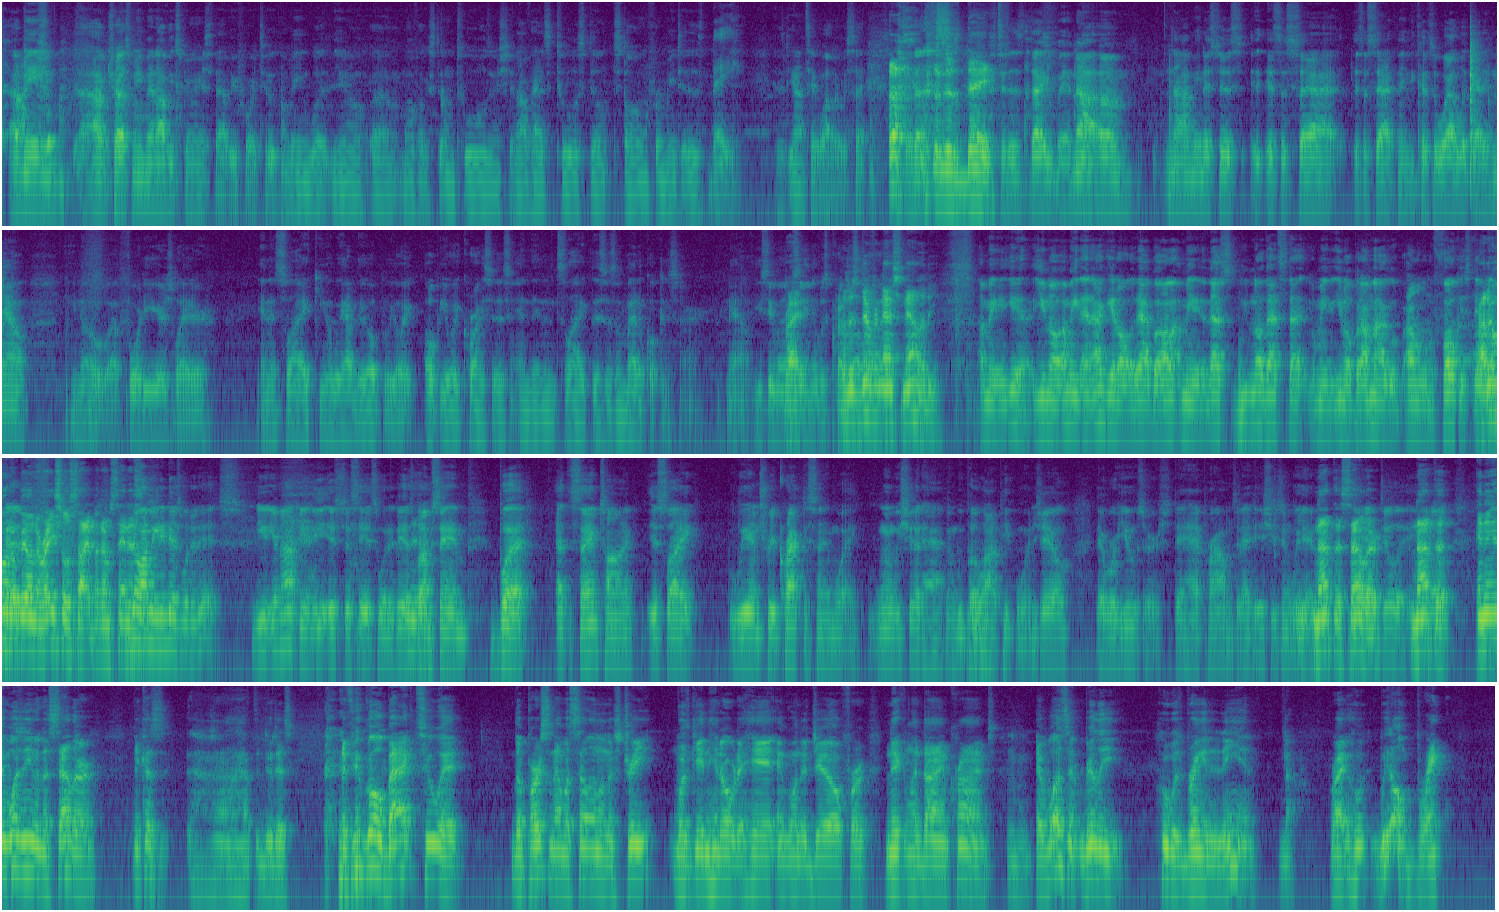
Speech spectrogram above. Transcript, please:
I mean, I, trust me, man. I've experienced that before too. I mean, what you know, uh, motherfuckers stealing tools and shit. I've had tools still stolen from me to this day, as Deontay Wilder would say. But, uh, to this day. To this day, man. Nah, um, no, I mean it's just it, it's a sad it's a sad thing because the way I look at it now, you know, uh, 40 years later, and it's like you know we have the opioid opioid crisis, and then it's like this is a medical concern. Now you see what Right. I'm saying? It was criminal. But it's different nationality. I mean, yeah, you know, I mean, and I get all of that, but all, I mean, that's you know, that's that. I mean, you know, but I'm not. I don't want to focus there. I don't want to be on the racial side, but I'm saying no, I mean it is what it is. You, you're not being. It's just it's what it is. But I'm saying, but at the same time, it's like we didn't treat crack the same way when we should have, and we put Mm-hmm. a lot of people in jail that were users. that had problems. They had issues, and we didn't. not the seller, do it, not you know? the, and it wasn't even the seller, because I have to do this. If you go back to it, the person that was selling on the street was getting hit over the head and going to jail for nickel and dime crimes. Mhm. It wasn't really who was bringing it in, No. right? Who we don't bring.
